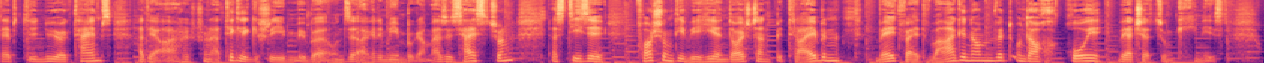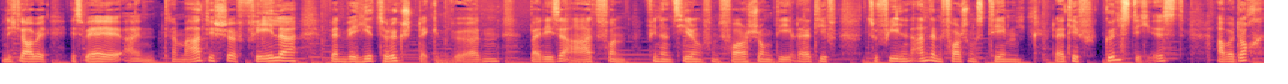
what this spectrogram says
Selbst die New York Times hat ja auch schon Artikel geschrieben über unser Akademienprogramm. Also es heißt schon, dass diese Forschung, die wir hier in Deutschland betreiben, weltweit wahrgenommen wird und auch hohe Wertschätzung genießt. Und ich glaube, es wäre ein dramatischer Fehler, wenn wir hier zurückstecken würden bei dieser Art von Finanzierung von Forschung, die relativ zu vielen anderen Forschungsthemen relativ günstig ist, aber doch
